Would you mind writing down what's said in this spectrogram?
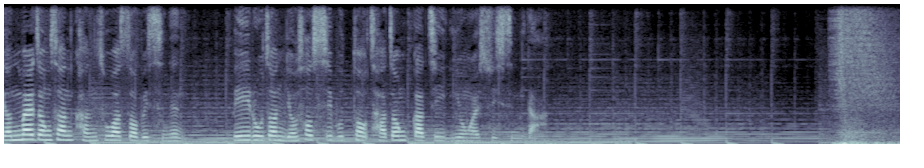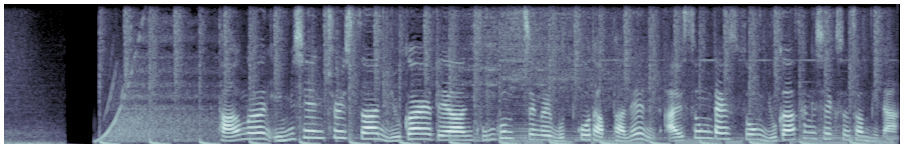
연말정산 간소화 서비스는 매일 오전 6시부터 자정까지 이용할 수 있습니다. 다음은 임신, 출산, 육아에 대한 궁금증을 묻고 답하는 알쏭달쏭 육아 상식 순서입니다.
